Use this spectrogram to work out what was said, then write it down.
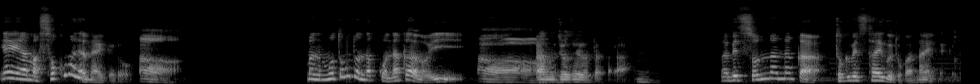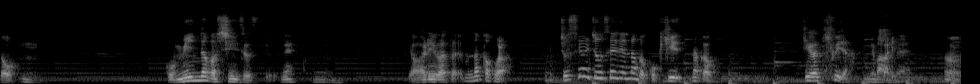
いやいやまあそこまではないけど。あまあもともと仲のいいああ。あの女性だったから、うん。まあ、別にそんななんか特別待遇とかはないんだけどうん。こうみんなが親切っていうね。ういやありがたい。なんかほら女性は女性でなんかこう気なんか気が利くじゃんやっぱり、ね。うん。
